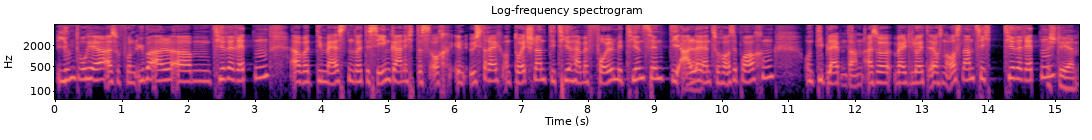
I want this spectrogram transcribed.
irgendwoher, also von überall ähm, Tiere retten. Aber die meisten Leute sehen gar nicht, dass auch in Österreich und Deutschland die Tierheime voll mit Tieren sind, die alle ja. ein Zuhause brauchen und die bleiben dann. Also weil die Leute aus dem Ausland sich Tiere retten. Verstehe.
